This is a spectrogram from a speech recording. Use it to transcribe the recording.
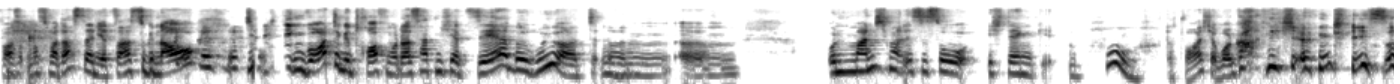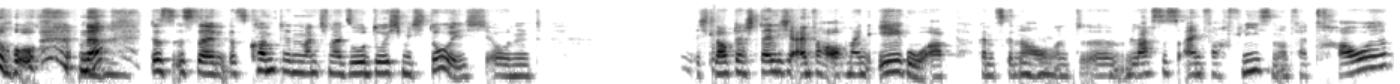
was, was, war das denn jetzt? Da hast du genau die richtigen Worte getroffen oder es hat mich jetzt sehr berührt. Mhm. Ähm, ähm, und manchmal ist es so, ich denke, das war ich aber gar nicht irgendwie so. Ne? Mhm. Das, ist dann, das kommt dann manchmal so durch mich durch. Und ich glaube, da stelle ich einfach auch mein Ego ab, ganz genau, mhm. und äh, lasse es einfach fließen und vertraue,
